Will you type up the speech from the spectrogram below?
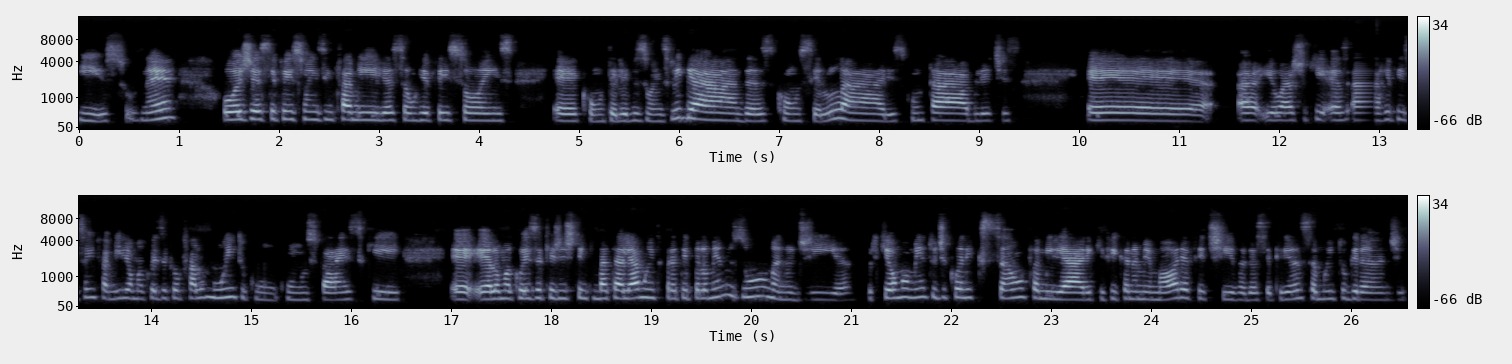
isso, né? Hoje as refeições em família são refeições é, com televisões ligadas, com celulares, com tablets. É, eu acho que a refeição em família é uma coisa que eu falo muito com, com os pais que é, ela é uma coisa que a gente tem que batalhar muito para ter pelo menos uma no dia, porque é um momento de conexão familiar e que fica na memória afetiva dessa criança muito grande.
